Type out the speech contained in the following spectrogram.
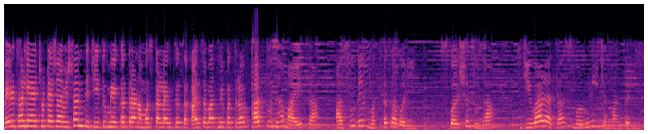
वेळ झाली आहे छोट्याशा विश्रांतीची. तुम्ही एकत्र नमस्कार. लाईव्हचं सकाळचं बातमीपत्र. हात तुझा मायेचा असू दे मस्तकावरी. स्पर्श तुझा. जिवाळ्याचा स्मरुणी जन्मांतरी.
